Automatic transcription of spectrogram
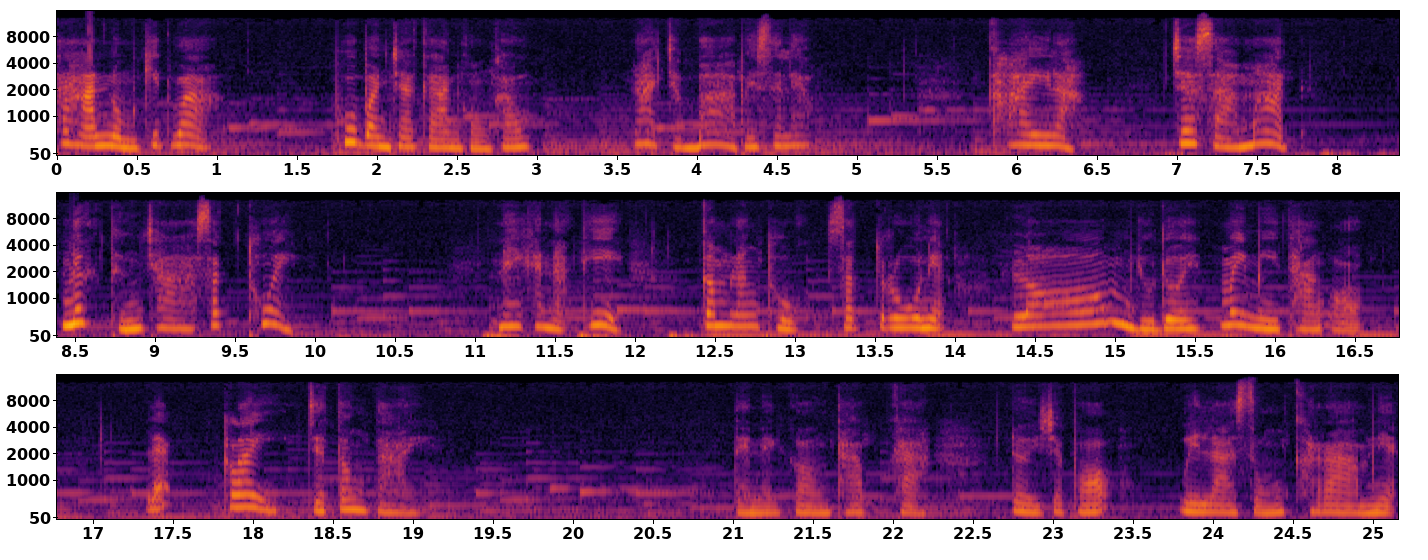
ทหารหนุ่มคิดว่า ผู้บัญชาการของเขา น่าจะบ้าไปซะแล้ว ใครล่ะ จะสามารถ นึกถึงชาสักถ้วย ในขณะที่กำลังถูกศัตรูเนี่ยล้อมอยู่โดยไม่มีทางออก และใกล้จะต้องตาย แต่ในกองทัพค่ะ โดยเฉพาะเวลาสงครามเนี่ย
